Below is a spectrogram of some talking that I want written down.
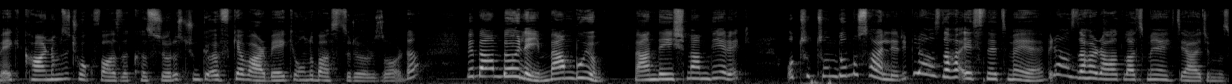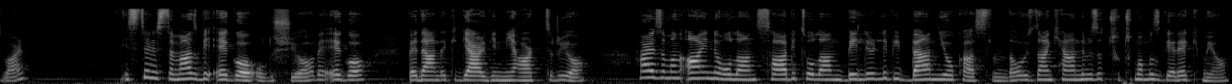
Belki karnımızı çok fazla kasıyoruz çünkü öfke var belki onu bastırıyoruz orada. Ve ben böyleyim, ben buyum, ben değişmem diyerek o tutunduğumuz halleri biraz daha esnetmeye, biraz daha rahatlatmaya ihtiyacımız var. İster istemez bir ego oluşuyor ve ego bedendeki gerginliği arttırıyor. Her zaman aynı olan, sabit olan belirli bir ben yok aslında. O yüzden kendimizi tutmamız gerekmiyor.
